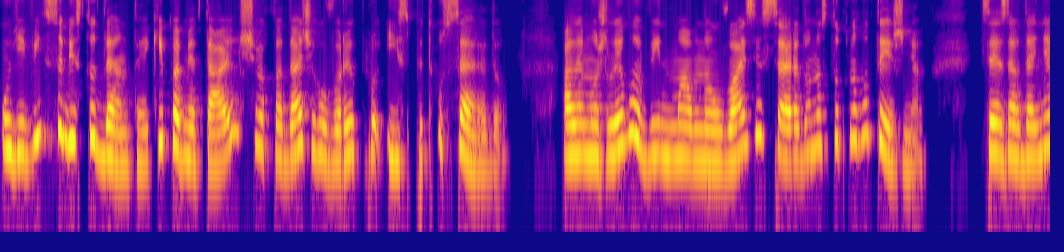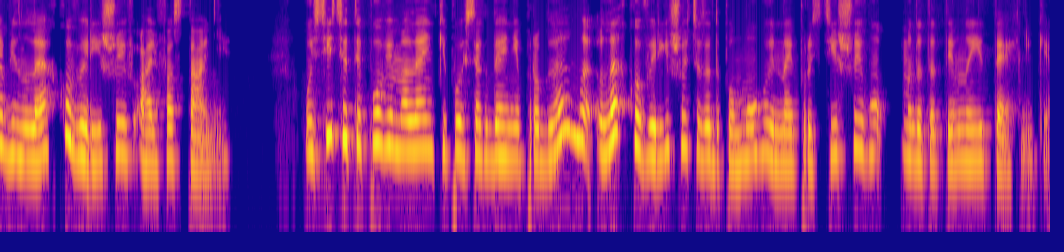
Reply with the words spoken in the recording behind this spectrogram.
Уявіть собі студента, який пам'ятає, що викладач говорив про іспит у середу, але, можливо, він мав на увазі середу наступного тижня. Це завдання він легко вирішує в альфа-стані. Усі ці типові маленькі повсякденні проблеми легко вирішуються за допомогою найпростішої медитативної техніки.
